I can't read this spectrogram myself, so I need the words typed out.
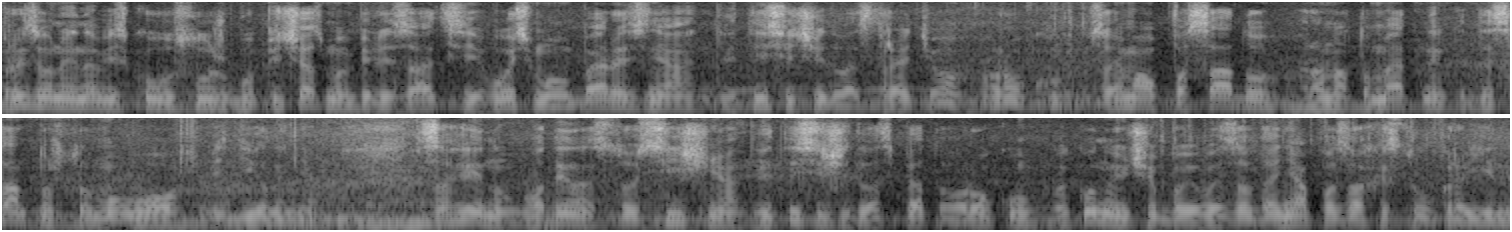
Призваний на військову службу під час мобілізації 8 березня 2023 року. Займав посаду гранатометник десантно-штурмового відділення. Загинув 11 січня 2025 року, виконуючи бойове завдання по захисту України.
